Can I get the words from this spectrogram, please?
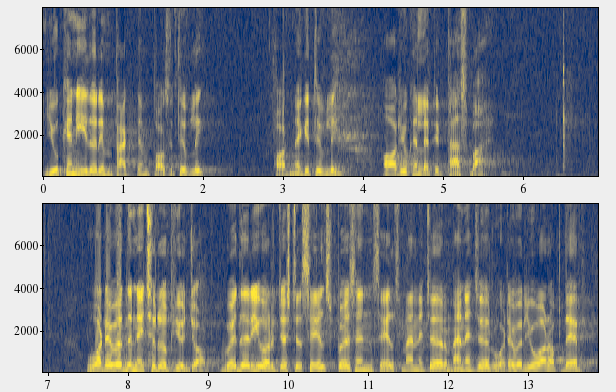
you can either impact them positively or negatively, or you can let it pass by. Whatever the nature of your job, whether you are just a salesperson, sales manager, manager, whatever you are up there,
